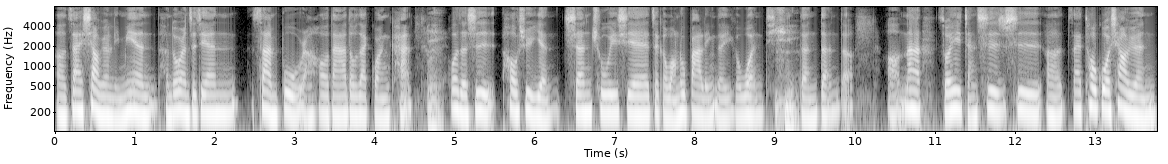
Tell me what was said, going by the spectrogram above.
呃，在校园里面很多人之间散步，然后大家都在观看，对，或者是后续衍生出一些这个网络霸凌的一个问题等等的。哦，那所以展示是呃，在透过校园。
